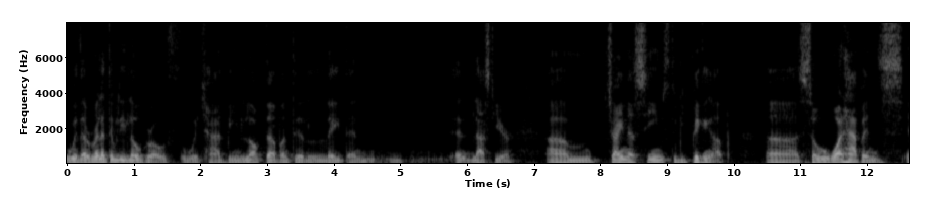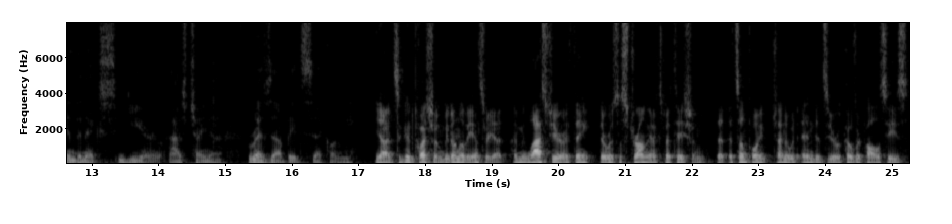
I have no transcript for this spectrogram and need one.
with a relatively low growth, which had been locked up until late and, and last year. Um, China seems to be picking up. Uh, so, what happens in the next year as China revs up its economy? Yeah, it's a good question. We don't know the answer yet. I mean, last year, I think there was a strong expectation that at some point China would end its zero COVID policies.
